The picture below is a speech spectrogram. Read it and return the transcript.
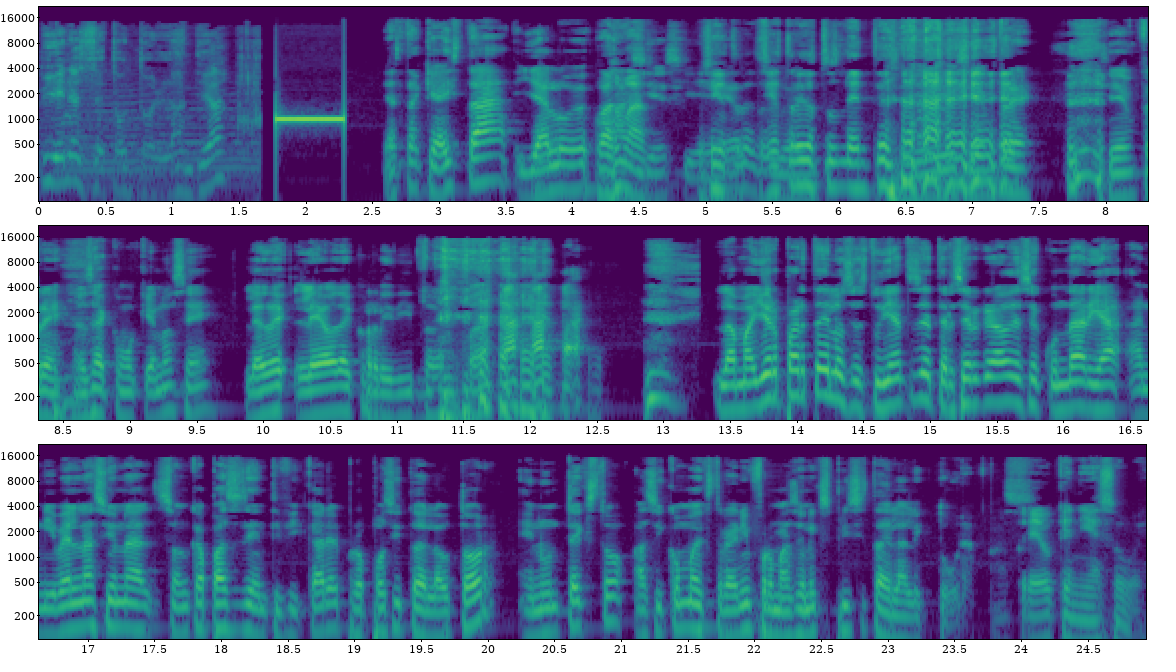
¿vienes de Tontolandia? Y hasta que ahí está y ya lo veo. ¿Cuál Ah, más? sí, es Si has traído tus lentes. Sí, siempre, siempre. O sea, como que no sé. Leo de, leo de corridito. La mayor parte de los estudiantes de tercer grado de secundaria a nivel nacional son capaces de identificar el propósito del autor en un texto, así como extraer información explícita de la lectura. Creo que ni eso, güey.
